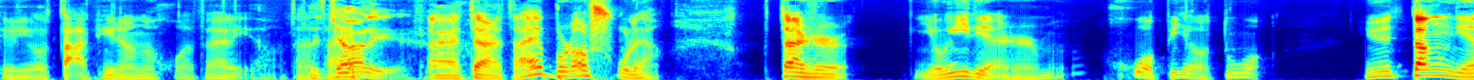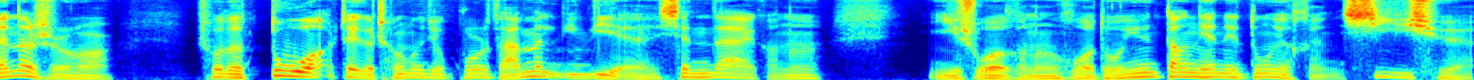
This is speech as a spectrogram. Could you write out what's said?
就有大批量的货在里头，在家里，哎，但是咱也不知道数量。但是有一点是什么？货比较多，因为当年的时候说的多，这个程度就不是咱们理解。现在可能一说可能货多，因为当年那东西很稀缺，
